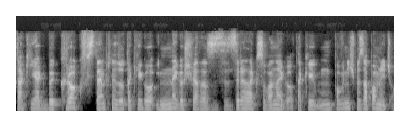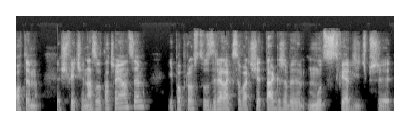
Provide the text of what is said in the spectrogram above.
taki jakby krok wstępny do takiego innego świata zrelaksowanego. Taki, powinniśmy zapomnieć o tym świecie nas otaczającym i po prostu zrelaksować się tak, żeby móc stwierdzić przy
